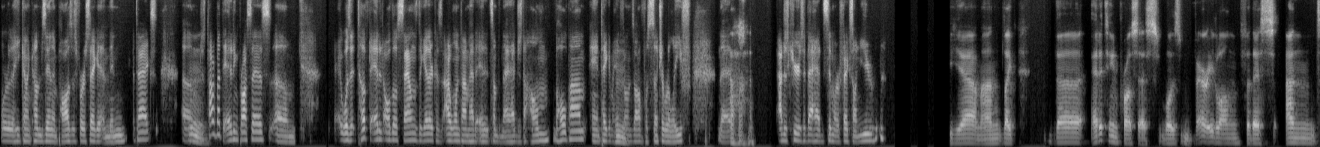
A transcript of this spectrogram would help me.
where he kind of comes in and pauses for a second and then attacks. Um, Hmm. Just talk about the editing process. Um, was it tough to edit all those sounds together? Because I one time had to edit something that had just a hum the whole time, and taking my Hmm. headphones off was such a relief that Uh-huh. I'm just curious if that had similar effects on you. Yeah, man. Like the editing process was very long for this. And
